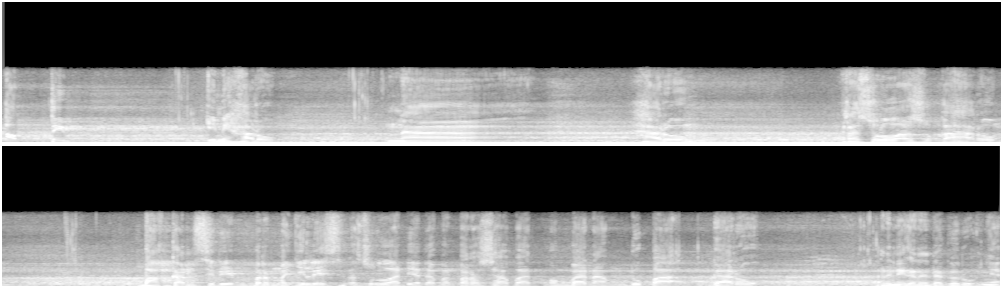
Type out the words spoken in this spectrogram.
aktif. Ini harum. Nah harum. Rasulullah suka harum. Bahkan sidin bermajelis Rasulullah di hadapan para sahabat membanam dupa garuk. Hari ini kan ada garuknya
